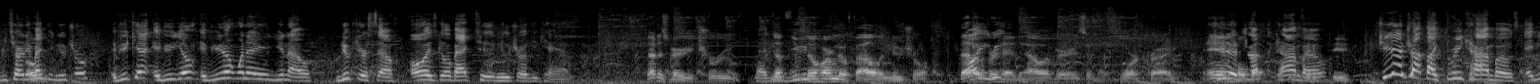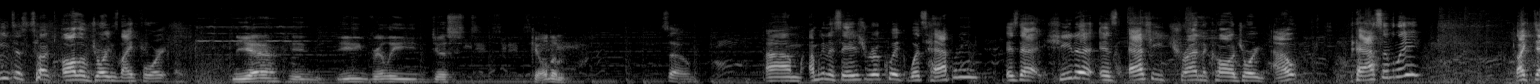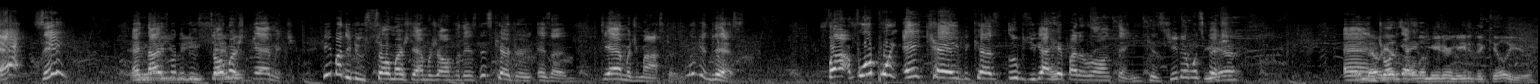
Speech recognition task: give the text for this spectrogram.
Returning back Oh. to neutral. If you can't, if you don't, if you don't want to, you know, nuke yourself, always go back to neutral if you can. That is very true. Yeah, no, you- no harm, no foul in neutral. That you overhead, however, is a war crime. And hold dropped the combo. 50. She dropped like three combos, and he just took all of Jordan's life for it. Yeah, he, he really just killed him. So, um, I'm gonna say this real quick. What's happening is that Shita is actually trying to call Jordan out passively, like that. See? And, And now now he's about to do so much damage. He's about to do so much damage off of this. This character is a damage monster. Look at this. 4.8k because oops, you got hit by the wrong thing because Shita was fishing. Yeah. And, And, Jordan got all hit. the meter needed to kill you.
